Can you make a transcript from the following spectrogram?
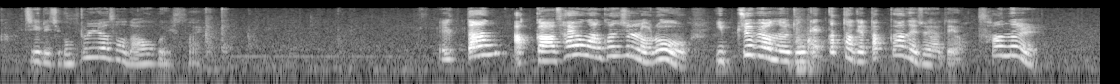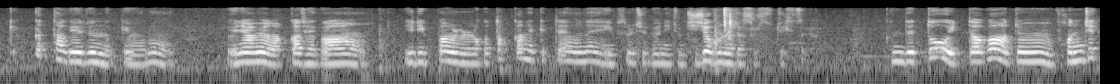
각질이 지금 불려서 나오고 있어요. 일단 아까 사용한 컨실러로 입 주변을 좀 깨끗하게 닦아내줘야 돼요. 선을 깨끗하게 해준 느낌으로 왜냐면 아까 제가 이 립밤을 발라고 닦아냈기 때문에 입술 주변이 좀 지저분해졌을 수도 있어요. 근데 또 이따가 좀 번지,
